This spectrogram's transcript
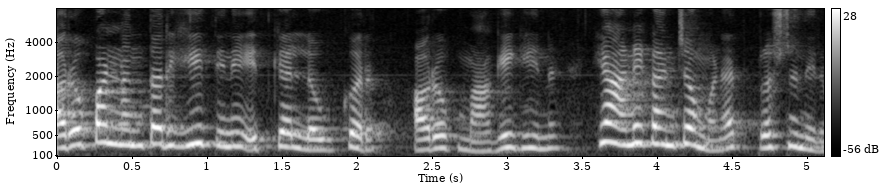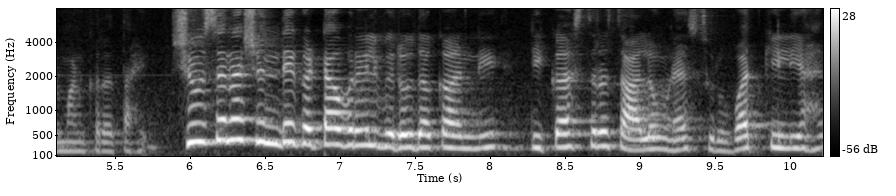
आरोपांनंतरही तिने इतक्या लवकर आरोप मागे घेणं हे अनेकांच्या मनात प्रश्न निर्माण करत आहे. शिवसेना शिंदे गटावरील विरोधकांनी टीकास्त्र चालवण्यास सुरुवात केली आहे.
